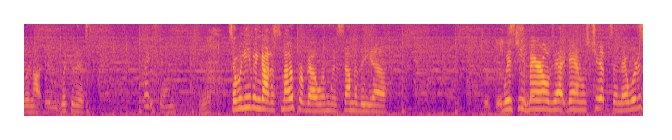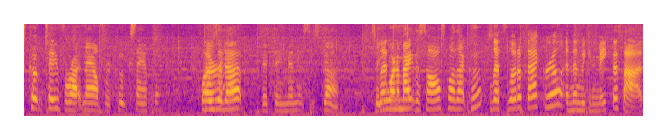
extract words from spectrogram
We're not doing it. Look at this. Thanks, Danny. Yeah. So we even got a smoker going with some of the uh, That- that- whiskey barrel Jack Daniels chips in there. We'll just cook two for right now for a cook sample. Close All it up. 15 minutes. It's done. So Let's- you want to make the sauce while that cooks? Let's load up that grill and then we can make the sauce.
